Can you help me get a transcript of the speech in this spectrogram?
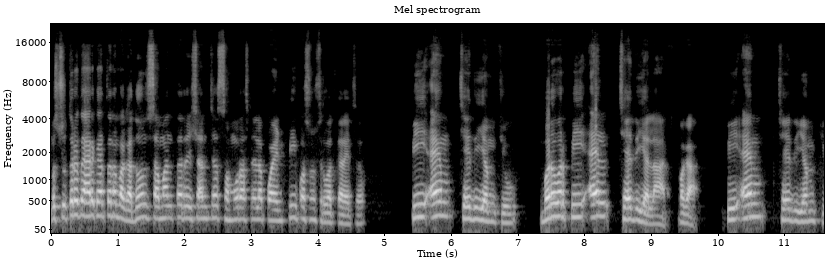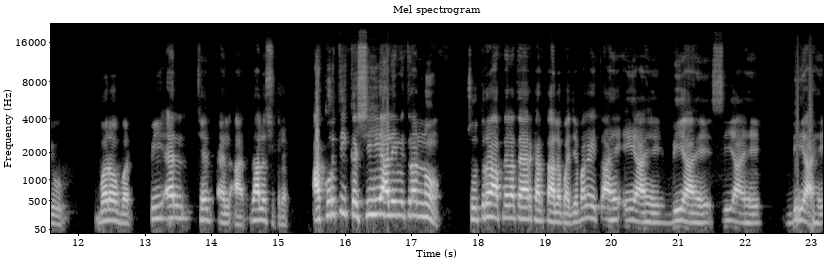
मग सूत्र तयार करताना बघा दोन समांतर रेषांच्या समोर असलेला पॉइंट पी पासून सुरुवात करायचं. पी एम छेद एम क्यू बरोबर पी एल छेद एल आर बघा पी एम छेद एम क्यू बरोबर. पी एल छेद एल आर झालं सूत्र. आकृती कशीही आली मित्रांनो सूत्र आपल्याला तयार करता आलं पाहिजे. बघा इथं आहे ए आहे बी आहे सी आहे डी आहे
